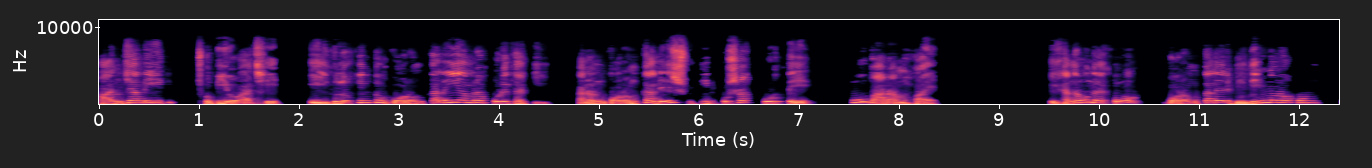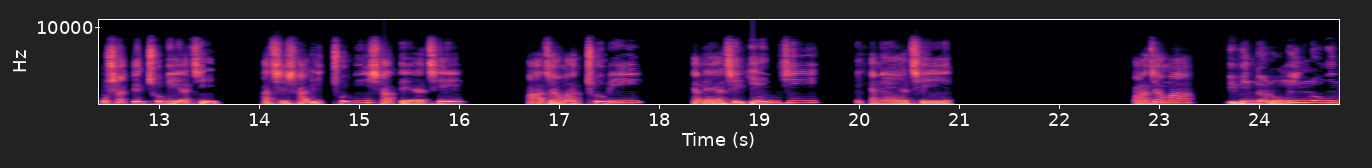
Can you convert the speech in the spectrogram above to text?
পাঞ্জাবির ছবিও আছে। এইগুলো কিন্তু গরমকালেই আমরা পরে থাকি, কারণ গরমকালে সুতির পোশাক পরতে খুব আরাম হয়। এখানেও দেখো, গরমকালের বিভিন্ন রকম পোশাকের ছবি আছে। আছে শাড়ির ছবি, সাথে আছে পাজামার ছবি, এখানে আছে গেঞ্জি, এখানে আছে পাজামা, বিভিন্ন রঙিন রঙিন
